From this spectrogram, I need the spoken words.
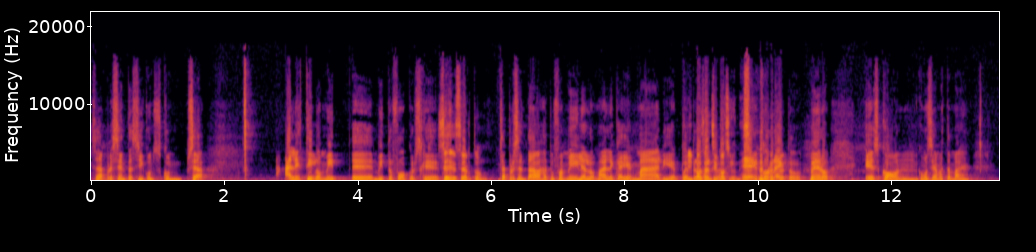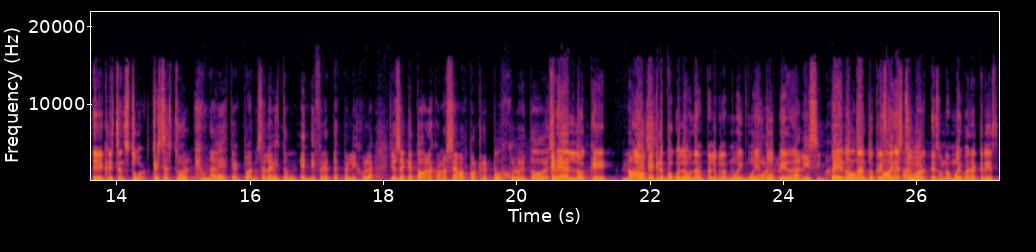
O sea, presenta así con... con o sea, al estilo Meet, eh, Meet the Fockers, que Sí, es cierto. o sea, presentabas a tu familia, los males le caían mal y después... Y pasan situaciones. Eh, correcto. pero es con... ¿Cómo se llama esta magia? Eh, Kristen Stewart. Kristen Stewart es una bestia actuando. O sea, la he visto en, en diferentes películas. Yo sé que todos las conocemos por Crepúsculo y todo eso. Créanlo que, No aunque es- Crepúsculo es una película muy, muy Por- estúpida. malísima. Pero tanto Kristen. Stewart es una muy buena actriz,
